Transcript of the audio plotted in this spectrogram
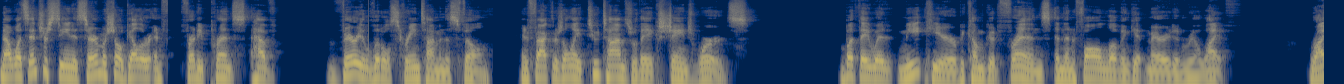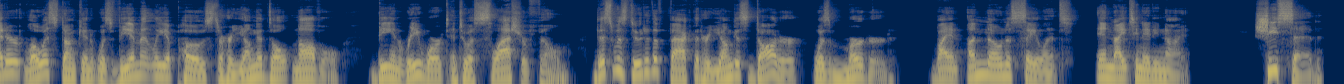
Now, what's interesting is Sarah Michelle Gellar and Freddie Prinze have very little screen time in this film. In fact, there's only two times where they exchange words. But they would meet here, become good friends, and then fall in love and get married in real life. Writer Lois Duncan was vehemently opposed to her young adult novel being reworked into a slasher film. This was due to the fact that her youngest daughter was murdered by an unknown assailant in 1989. She said,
